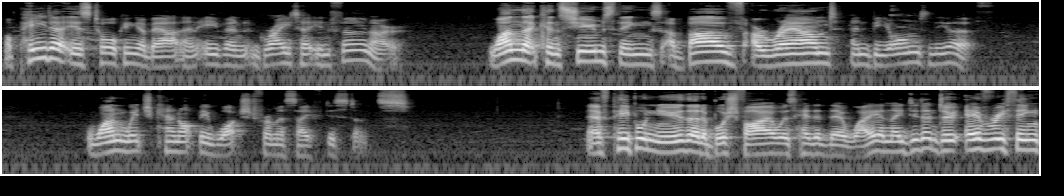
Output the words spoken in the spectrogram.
Well, Peter is talking about an even greater inferno, one that consumes things above, around, and beyond the earth, one which cannot be watched from a safe distance. Now, if people knew that a bushfire was headed their way and they didn't do everything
